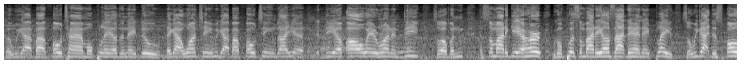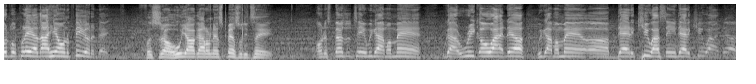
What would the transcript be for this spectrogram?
because we got about four times more players than they do. They got one team, we got about four teams out here. The DF always running deep. So if, a, if somebody get hurt, we're gonna put somebody else out there in their place. So we got disposable players out here on the field today. For sure. Who y'all got on that specialty team? On the special team, we got my man. We got Rico out there. We got my man uh, Daddy Q. I seen Daddy Q out there.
